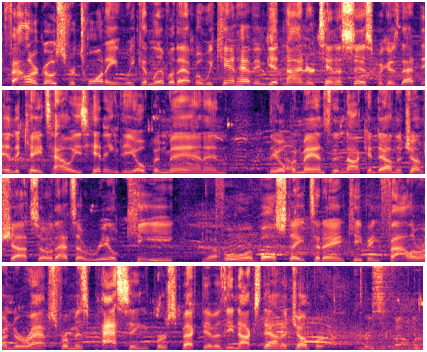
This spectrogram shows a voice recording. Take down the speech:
Fowler goes for 20, we can live with that, but we can't have him get nine or 10 assists because that indicates how he's hitting the open man, and the open man's then knocking down the jump shot. So that's a real key Yeah. for Ball State today and keeping Fowler under wraps from his passing perspective as he knocks down a jumper. Chris Fowler.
